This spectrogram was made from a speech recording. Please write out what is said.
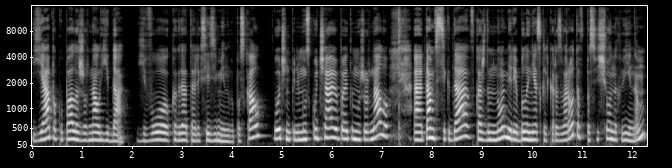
я покупала журнал «Еда». Его когда-то Алексей Зимин выпускал, очень по нему скучаю, по этому журналу. А, там всегда в каждом номере было несколько разворотов, посвященных винам,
